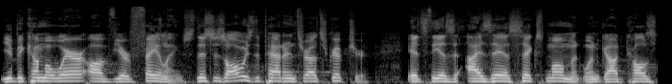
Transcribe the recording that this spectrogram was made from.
You become aware of your failings. This is always the pattern throughout Scripture. It's the Isaiah 6 moment when God calls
